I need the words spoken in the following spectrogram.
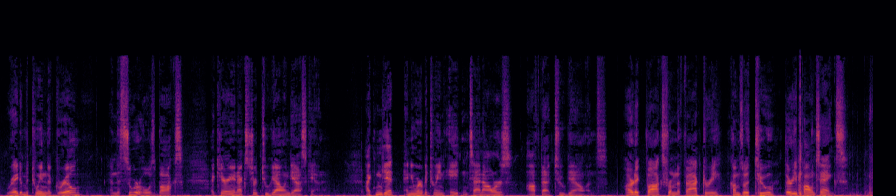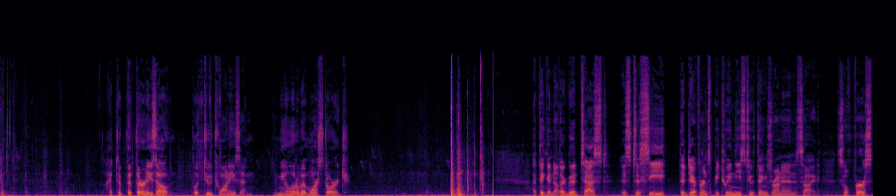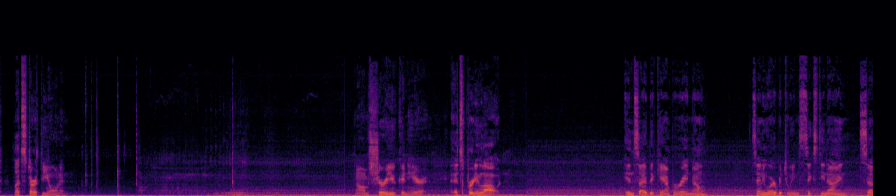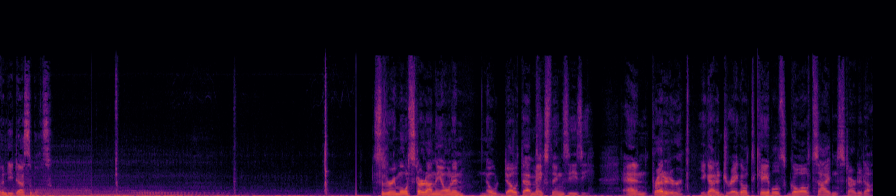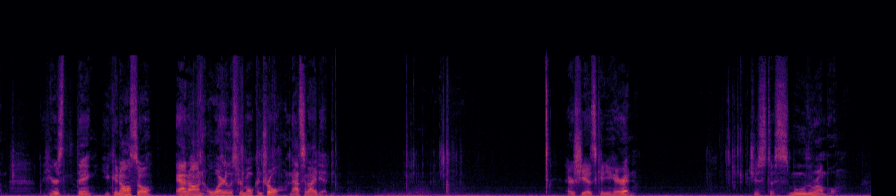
Right in between the grill and the sewer hose box, I carry an extra two gallon gas can. I can get anywhere between eight and 10 hours off that two gallons. Arctic Fox from the factory comes with two 30 pound tanks. I took the 30s out, put two 20s in. Give me a little bit more storage. I think another good test is to see the difference between these two things running inside. So first, let's start the Onan. Now I'm sure you can hear it. It's pretty loud. Inside the camper right now, it's anywhere between 69 and 70 decibels. So the remote start on the Onan, no doubt that makes things easy. And Predator, you got to drag out the cables, go outside and start it up. But here's the thing, you can also add on a wireless remote control, and that's what I did. There she is, can you hear it? Just a smooth rumble.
